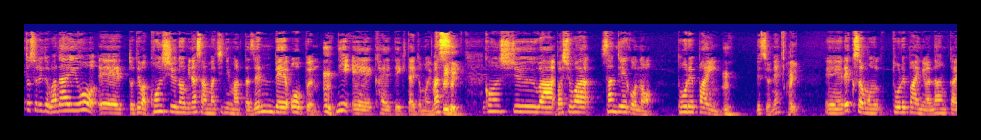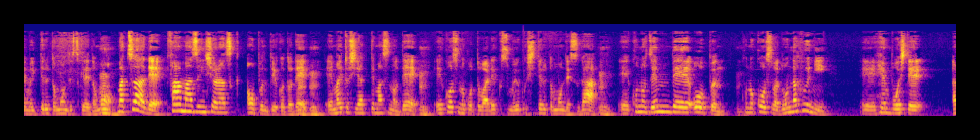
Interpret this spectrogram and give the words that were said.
ー、とそれで話題を、えー、とでは今週の皆さん待ちに待った全米オープンに、えー変えていきたいと思います、はいはい。今週は場所はサンディエゴのトーレパインうん。ですよね、はい。えーレックさんもトーレパインには何回も行ってると思うんですけれども、うん。まあ、ツアーでファーマーズインシュアランスオープンということで、うんうん。えー毎年やってますので、うん。えーコースのことはレックスもよく知ってると思うんですが、うん。えーこの全米オープン、うん。このコースはどんなふうに、えー変貌して現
